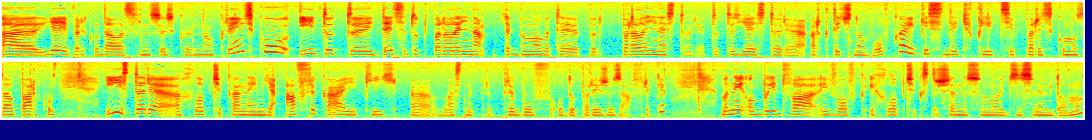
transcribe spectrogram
Е, я її перекладала з французької на українську, і тут йдеться тут паралельна, так би мовити, паралельна історія. Тут є історія арктичного вовка, який сидить в клітці в Паризькому зоопарку, і історія хлопчика на ім'я Африка, який власне прибув до Парижу з Африки. Вони обидва і вовк, і хлопчик страшенно сумують за своїм домом.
